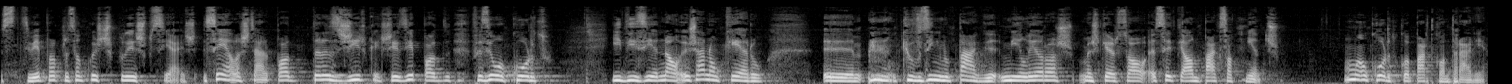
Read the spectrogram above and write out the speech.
se tiver preocupação com estes poderes especiais, sem ela estar, pode transigir, quer dizer? Pode fazer um acordo e dizer: Não, eu já não quero que o vizinho me pague mil euros, mas quero só, aceito que ela me pague só 500. Um acordo com a parte contrária.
